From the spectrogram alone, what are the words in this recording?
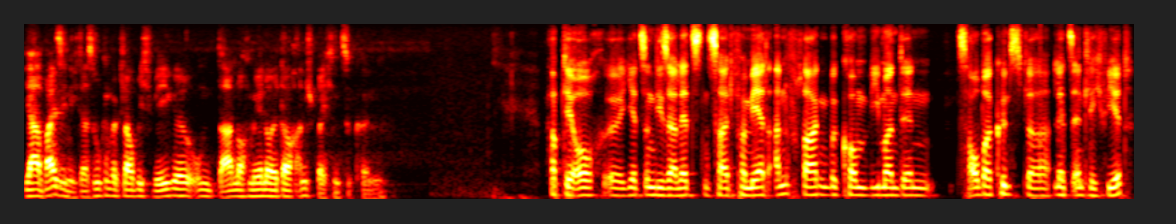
ja, weiß ich nicht, da suchen wir, glaube ich, Wege, um da noch mehr Leute auch ansprechen zu können. Habt ihr auch äh, jetzt in dieser letzten Zeit vermehrt Anfragen bekommen, wie man denn Zauberkünstler letztendlich wird?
